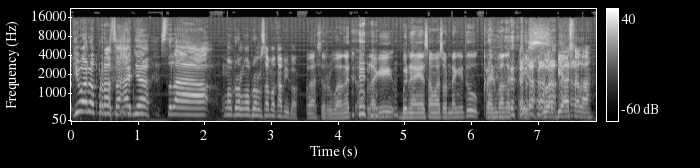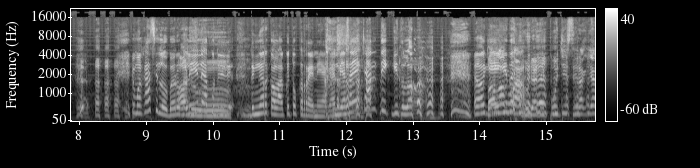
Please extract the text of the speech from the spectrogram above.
Gimana perasaannya setelah ngobrol-ngobrol sama kami Bang? Wah seru banget. Apalagi Benaya sama Sondang itu keren banget. Luar biasa lah. Terima kasih loh, baru kali ini aku Aduh. dengar kalau aku tuh keren ya kan. Biasanya cantik gitu loh. Oke gitu. Tolonglah udah dipuji setidaknya.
